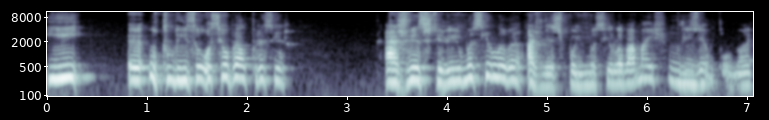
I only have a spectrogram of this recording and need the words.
E uh, utiliza o seu belo prazer. Às vezes tira uma sílaba, às vezes põe uma sílaba a mais, por uhum. exemplo, não é?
